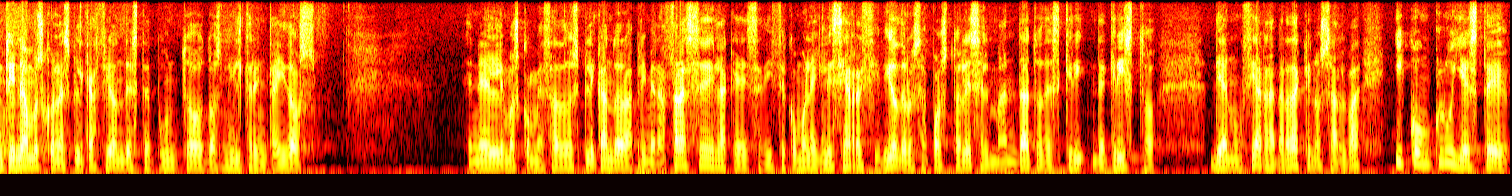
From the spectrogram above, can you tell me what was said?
Continuamos con la explicación de este punto 2032. En él hemos comenzado explicando la primera frase en la que se dice cómo la Iglesia recibió de los apóstoles el mandato de, Cristo de anunciar la verdad que nos salva y concluye este,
